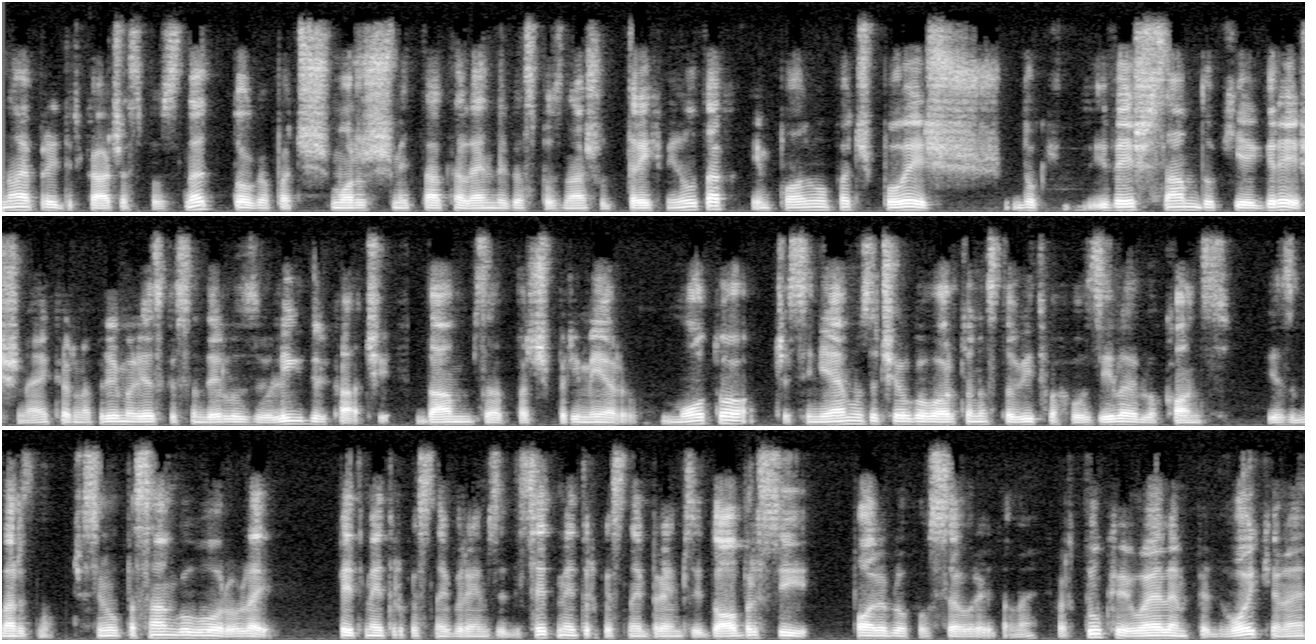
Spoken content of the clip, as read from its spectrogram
najprej dirkača spoznati, to ga pač moraš imeti ta talent, da ga spoznaš v treh minutah in pol mu pač poveš, dok, veš sam, dokje greš. Ne? Ker, naprimer, jaz, ki sem delal z velik dirkači, dam za pač primer moto, če si njemu začel govoriti o nastavitvah vozila, je bilo konc, je zmrzno. Če si mu pa sam govoril, lej, 5 metrov kasneje bremzi, 10 metrov kasneje bremzi, dobro si, pol je bilo pa vse v redu. Ker tukaj v LMP2, ne,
